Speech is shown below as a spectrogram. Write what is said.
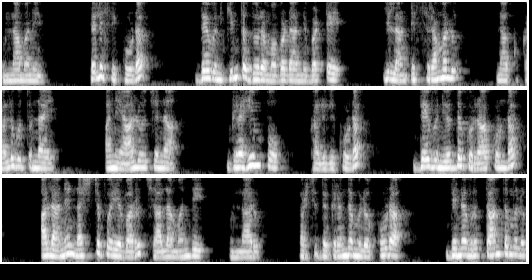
ఉన్నామని తెలిసి కూడా దేవునికింత దూరం అవ్వడాన్ని బట్టే ఇలాంటి శ్రమలు నాకు కలుగుతున్నాయి అనే ఆలోచన గ్రహింపు కలిగి కూడా దేవుని యొద్దకు రాకుండా అలానే నష్టపోయేవారు చాలామంది ఉన్నారు. పరిశుద్ధ గ్రంథములో కూడా దినవృత్తాంతములో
